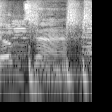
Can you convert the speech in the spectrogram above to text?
Dub time.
